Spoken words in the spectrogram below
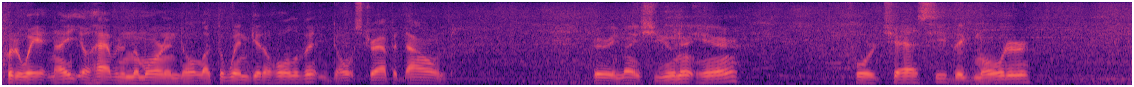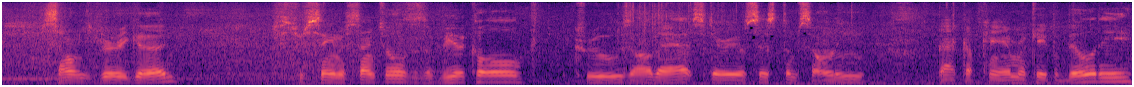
Put away at night, you'll have it in the morning. Don't let the wind get a hold of it and don't strap it down. Very nice unit here. Ford chassis, big motor, sounds very good. Just your same essentials as a vehicle cruise all that stereo system Sony backup camera capability.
